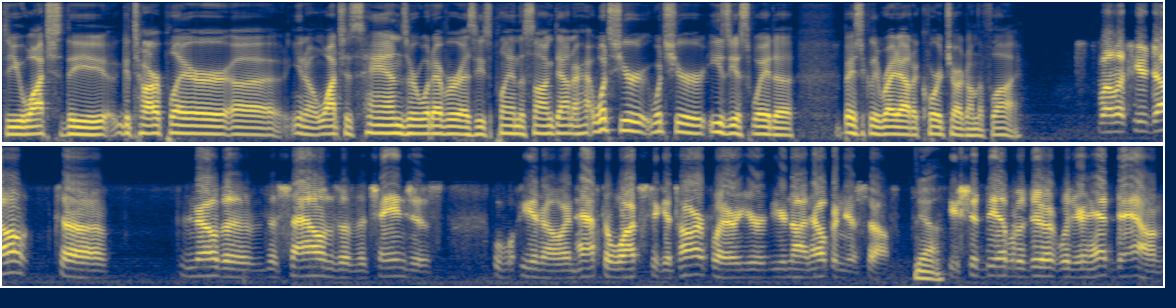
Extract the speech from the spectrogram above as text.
do you watch the guitar player? Uh, you know, watch his hands or whatever as he's playing the song down. Or how, what's your what's your easiest way to basically write out a chord chart on the fly? Well, if you don't uh, know the the sounds of the changes, you know, and have to watch the guitar player, you're you're not helping yourself. Yeah. You should be able to do it with your head down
